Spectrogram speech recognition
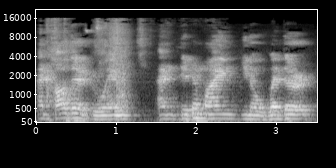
and how they're growing and determine, you know, whether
